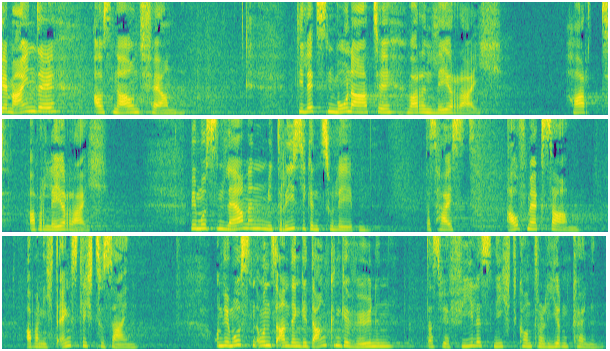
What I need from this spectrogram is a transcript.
Gemeinde aus nah und fern. Die letzten Monate waren lehrreich, hart, aber lehrreich. Wir mussten lernen, mit Risiken zu leben. Das heißt, aufmerksam, aber nicht ängstlich zu sein. Und wir mussten uns an den Gedanken gewöhnen, dass wir vieles nicht kontrollieren können.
